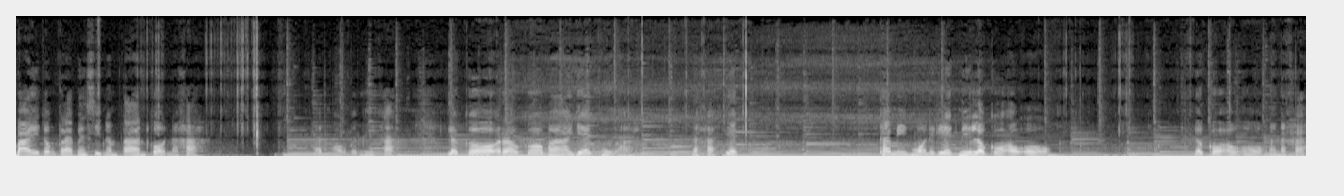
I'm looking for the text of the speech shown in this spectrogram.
ใบต้องกลายเป็นสีน้ำตาลก่อนนะคะ ตัดออกแบบนี้ค่ะ แล้วก็เราก็มาแยกหัวนะคะ แยก ถ้ามีหัวเล็กๆนี้เราก็เอาออก แล้วก็เอาออกนะคะ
